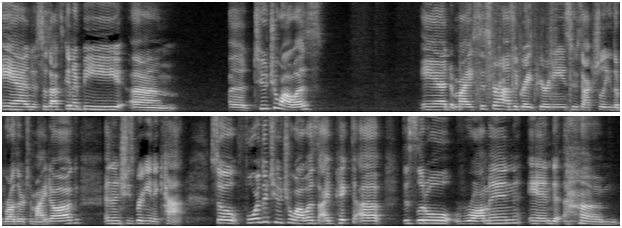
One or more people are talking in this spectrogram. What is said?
And so that's going to be um, uh, two Chihuahuas and my sister has a Great Pyrenees who's actually the brother to my dog. And then she's bringing a cat. So for the two Chihuahuas, I picked up this little ramen and, um,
